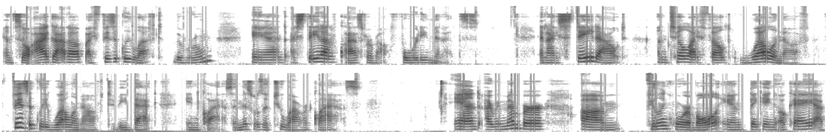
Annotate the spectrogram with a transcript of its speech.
and so I got up. I physically left the room, and I stayed out of class for about forty minutes, and I stayed out until I felt well enough, physically well enough, to be back in class. And this was a two-hour class. And I remember um, feeling horrible and thinking, okay, I've,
